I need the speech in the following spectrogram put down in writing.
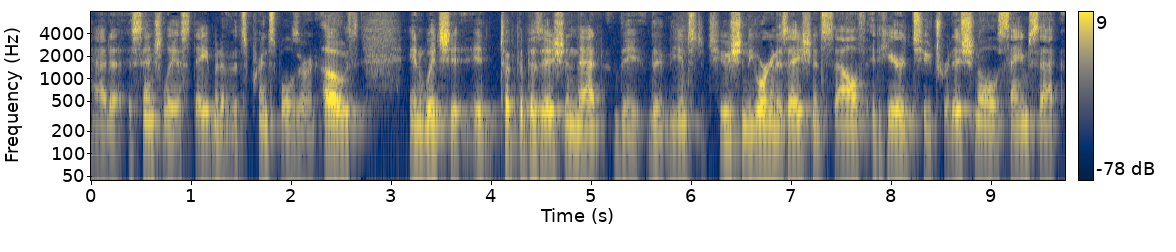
had a, essentially a statement of its principles or an oath in which it, it took the position that the, the, the, institution, the organization itself, adhered to traditional same sex,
